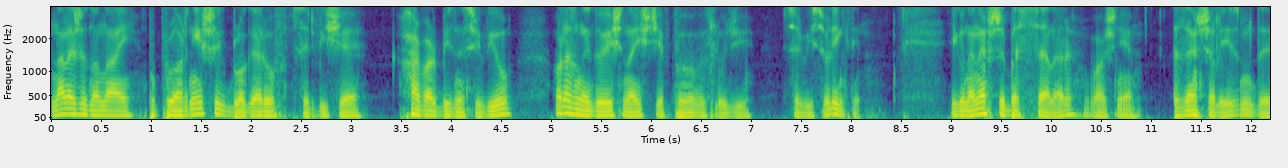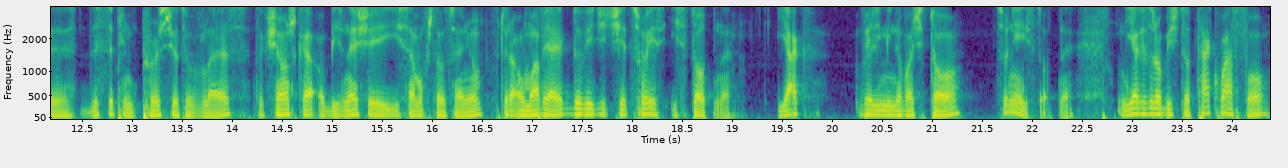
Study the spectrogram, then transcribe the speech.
Należy do najpopularniejszych blogerów w serwisie Harvard Business Review – oraz znajduje się na liście wpływowych ludzi serwisu LinkedIn. Jego najnowszy bestseller, właśnie Essentialism, The Discipline Pursuit of Less, to książka o biznesie i samokształceniu, która omawia, jak dowiedzieć się, co jest istotne, jak wyeliminować to, co nieistotne, jak zrobić to tak łatwo,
